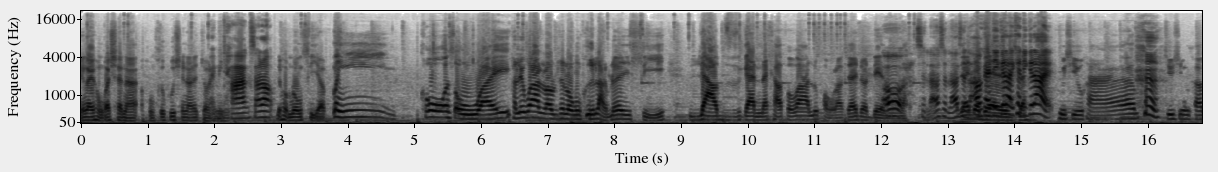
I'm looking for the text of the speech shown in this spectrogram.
ยังไงผมก็ชนะ ผมคือผู้ชนะในโจทย์ไม่มีนี้ทางซะหรอก เดี๋ยวผมลงสีครับนี่โคตรสวยเขาเรียกว่าเราจะลงพื้นหลังด้วยสี ยาวกันนะครับ เพราะว่ารูปของเราจะได้โดดเด่น โอ้นะเสร็จแล้วเสร็จแล้วเสร็จได้แล้วแค่นี้ก็ได้ได้แค่นี้ก็ได้ ชิวๆครับฮึชิวๆครับ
